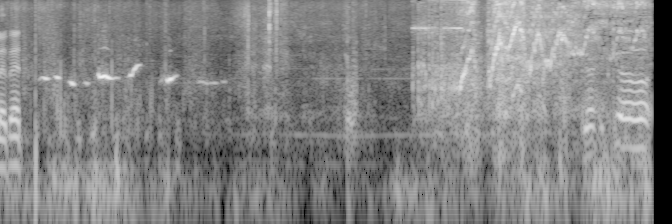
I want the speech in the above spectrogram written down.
Flip it. Let's go.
